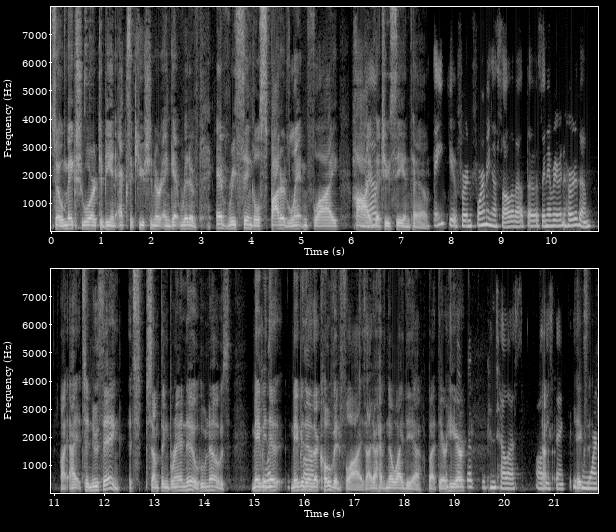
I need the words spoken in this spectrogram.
so make sure to be an executioner and get rid of every single spotted lanternfly hive Wow. that you see in town. Thank you for informing us all about those. I never even heard of them. I, I, it's a new thing. It's something brand new. Who knows? Maybe What- they're maybe they're the COVID flies. I don't have no idea, but they're So here. good You can tell us. all Uh, these things that you can warn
